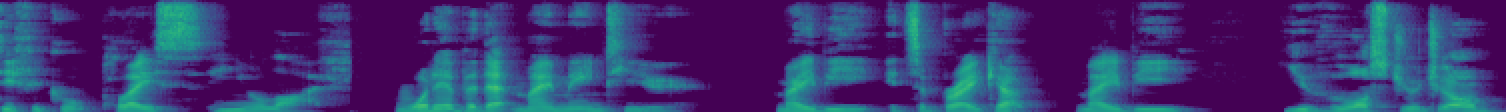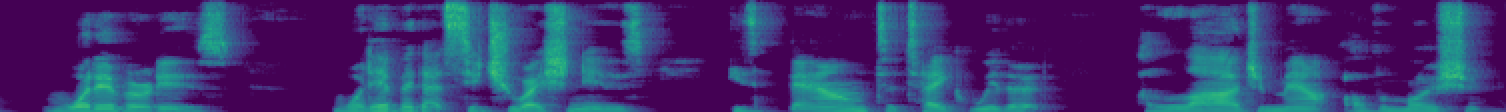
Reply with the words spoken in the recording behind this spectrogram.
difficult place in your life, whatever that may mean to you. Maybe it's a breakup, maybe you've lost your job, whatever it is, whatever that situation is, is bound to take with it a large amount of emotion,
